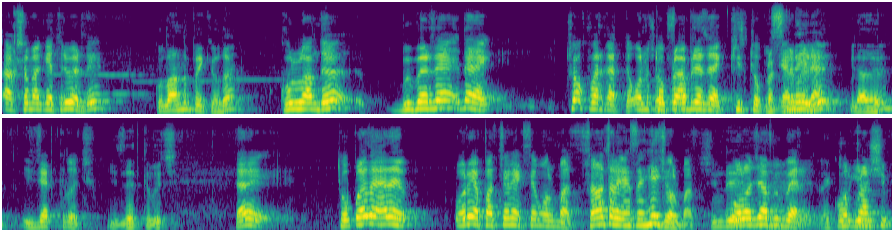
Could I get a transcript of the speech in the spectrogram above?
akşama getiriverdi. Kullandım peki o da. Kullandı. Biberde de çok fark attı. Onun toprağı fark biraz da kil toprak. İsmi Yani neydi böyle? İzzet Kılıç. İzzet Kılıç. Yani toprağı da yani oraya patlıcan eksen olmaz. Salatalık eksen hiç olmaz. Şimdi Olacağı e, biber. rekor Toprak- gelişim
